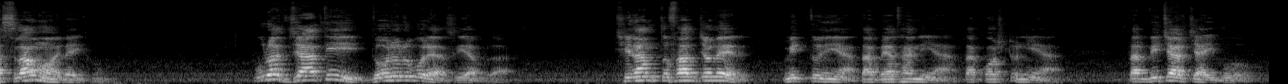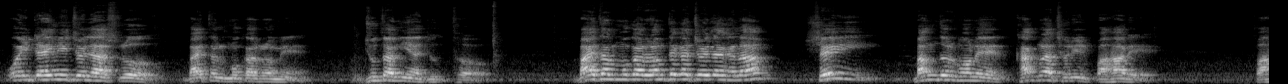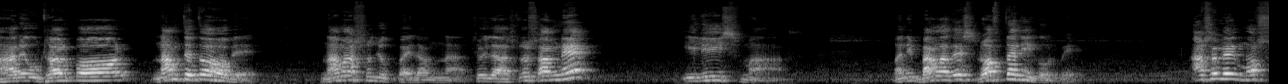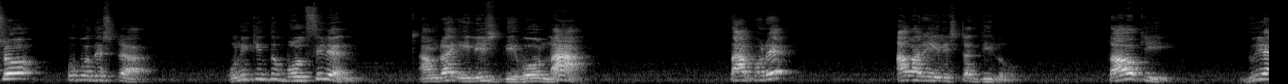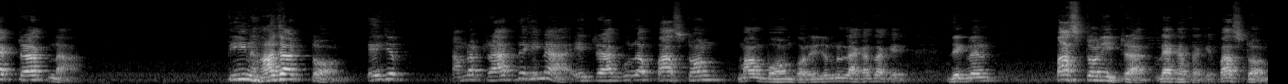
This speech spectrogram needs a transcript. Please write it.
আসসালামু আলাইকুম। পুরো জাতি দৌড়ের উপরে আছি আমরা। ছিলাম তোফাজ্জলের মৃত্যু নিয়া, তার ব্যথা নিয়া, তার কষ্ট নিয়া, তার বিচার চাইব। ওই টাইমেই চলে আসলো বাইতুল মোকাররমে জুতা নিয়া যুদ্ধ। বাইতুল মোকাররম থেকে চলে গেলাম সেই বান্দরবনের খাগড়াছড়ির পাহাড়ে। পাহাড়ে উঠার পর নামতে তো হবে। নামার সুযোগ পাইলাম না। চলে আসলো সামনে ইলিশ মাছ। মানে বাংলাদেশ রপ্তানি করবে। আসলে মৎস্য উপদেষ্টা, উনি কিন্তু বলছিলেন, আমরা ইলিশ দেব না। তারপরে আবার এই ইলিশটা দিল। তাও কি? দুই এক ট্রাক না। তিন হাজার টন। এই যে আমরা ট্রাক দেখি না, এই ট্রাকগুলো পাঁচ টন মাল বহন করে, এই জন্য লেখা থাকে। দেখবেন, পাঁচ টনই ট্রাক লেখা থাকে, পাঁচ টন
